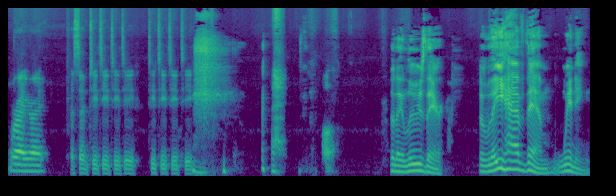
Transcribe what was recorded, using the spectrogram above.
Right, right. SMTTTT TTTT. Oh, So they lose there. So they have them winning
